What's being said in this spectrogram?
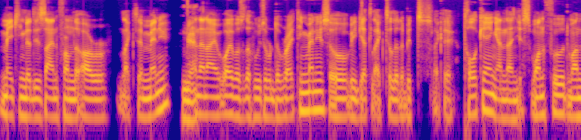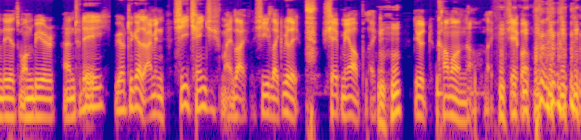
making the design from the, our, like the menu. yeah. And then I, I was the who's the writing menu. So we get like a little bit like the talking and then just one food, one dish, one beer. And today we are together. I mean, she changed my life. She like really shaped me up. Like, Mhm. Dude, come on now. Like shape up.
